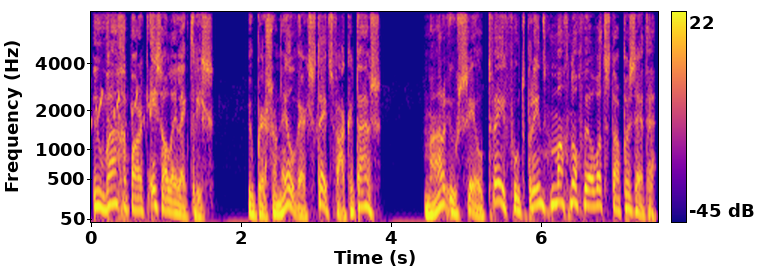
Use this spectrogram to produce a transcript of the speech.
Uw wagenpark is al elektrisch. Uw personeel werkt steeds vaker thuis. Maar uw CO2-footprint mag nog wel wat stappen zetten.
